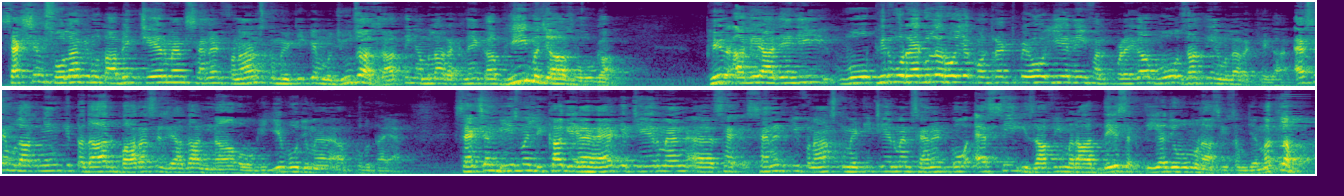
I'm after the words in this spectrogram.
सेक्शन 16 के मुताबिक चेयरमैन सेनेट फाइनेंस कमेटी के मौजूदा जाति अमला रखने का भी मजाज होगा। फिर आगे आ जाए जी वो फिर वो रेगुलर हो या कॉन्ट्रैक्ट पे हो, ये नहीं फ़र्क पड़ेगा, वो जाती अमला रखेगा। ऐसे मुलाजमीन की तादाद 12 से ज़्यादा ना होगी, ये वो जो मैं आपको बताया। सेक्शन 20 में लिखा गया है कि चेयरमैन सेनेट की फाइनेंस कमेटी चेयरमैन सेनेट को ऐसी इजाफी मराद दे सकती है, जो वो मुनासिब समझे। मतलब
